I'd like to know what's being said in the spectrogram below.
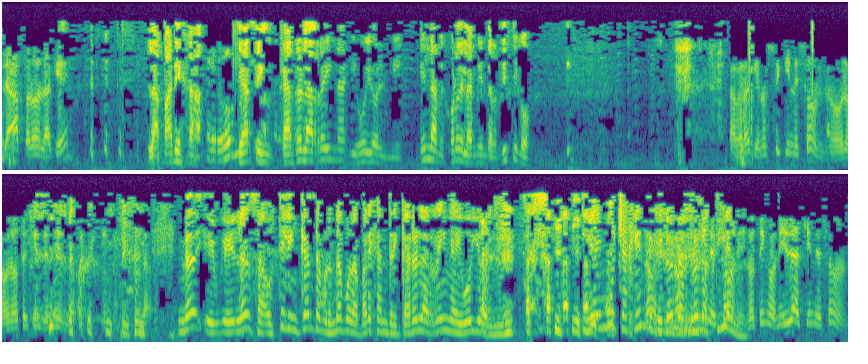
¿La? Perdón, ¿la qué? La pareja que hacen Carola Reina y Boy Olmi, ¿es la mejor del ambiente artístico? La verdad que no sé quiénes son. No, no, no te estoy entendiendo. Nadie- eh, Lanza, a usted le encanta preguntar por la pareja entre Carola Reina y Boyo Olmi. Y hay mucha gente que no, los- sé no los tiene. son, No tengo ni idea quiénes son.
